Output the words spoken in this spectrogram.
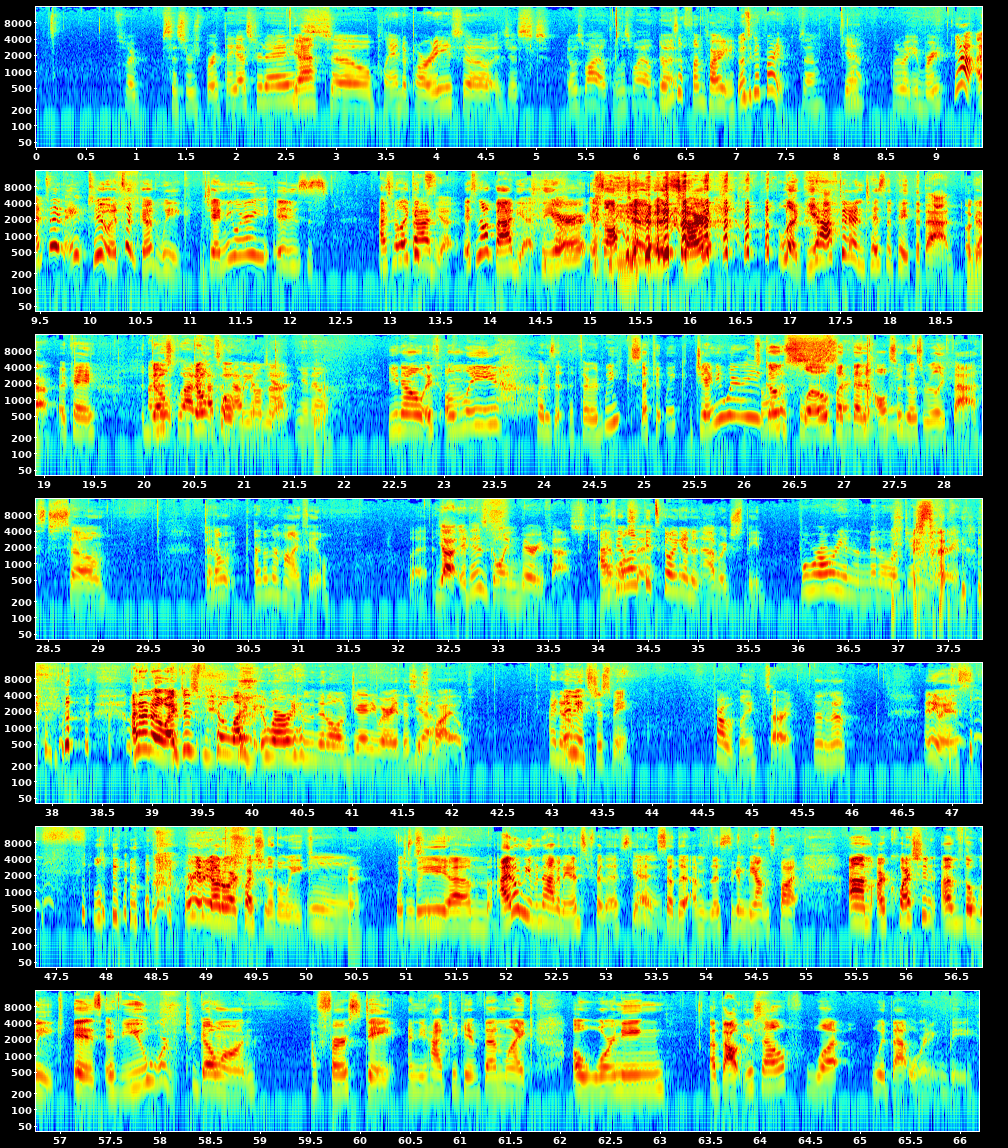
it was my sister's birthday yesterday. Yeah. So planned a party. So it just, it was wild. It was wild. It was a fun party. it was a good party. So Yeah. What about you, Brie? Yeah, I'd say an eight too. It's a good week. January is. I feel not like bad it's, yet. it's not bad yet. The year is off to Yeah. a good start. Look, you have to anticipate the bad. Okay. Yeah. Okay. I'm don't just glad don't hasn't quote me on yet, that. You know. Yeah. You know, it's only what is it? The third week, second week. January It's goes slow, but then it also week? goes really fast. So I don't week. I don't know how I feel, but Yeah, it is going very fast. I, feel will like say. it's going at an average speed. But we're already in the middle of January. I don't know. I just feel like we're already in the middle of January. This Yeah. is wild. I know. Maybe it's just me. probably. Sorry. I don't know. Anyways, we're gonna go to our question of the week. Mm. Okay. Which Juicy. we um, I don't even have an answer for this yet, Mm. so that um, this is gonna be on the spot. Um, our question of the week is: If you were to go on a first date and you had to give them like a warning about yourself, what would that warning be?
